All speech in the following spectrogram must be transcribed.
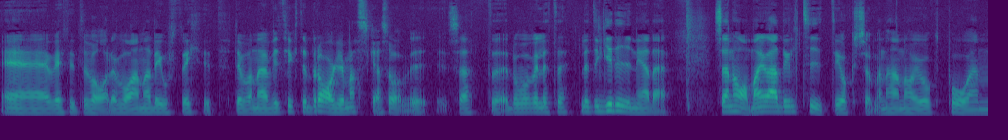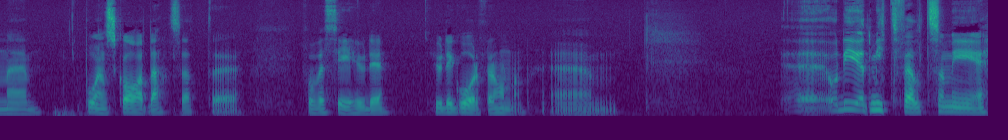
Eh, vet inte vad det var han hade gjort riktigt. Det var när vi tyckte Brage maska så. Vi, så att, eh, då var vi lite, lite griniga där. Sen har man ju Adil Titi också, men han har ju åkt på en, eh, på en skada. Så att, eh, får väl se hur det, hur det går för honom. Ehm, eh, och det är ju ett mittfält som är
